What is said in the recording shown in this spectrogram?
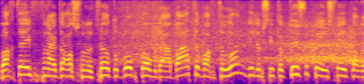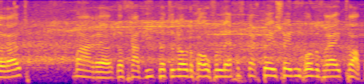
wacht even vanuit de as van het veld op de opkomende Abate. Wacht te lang. Willem zit ertussen. PSV kan eruit. Maar uh, dat gaat niet met de nodige overleg. Of krijgt PSV nu gewoon een vrije trap?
